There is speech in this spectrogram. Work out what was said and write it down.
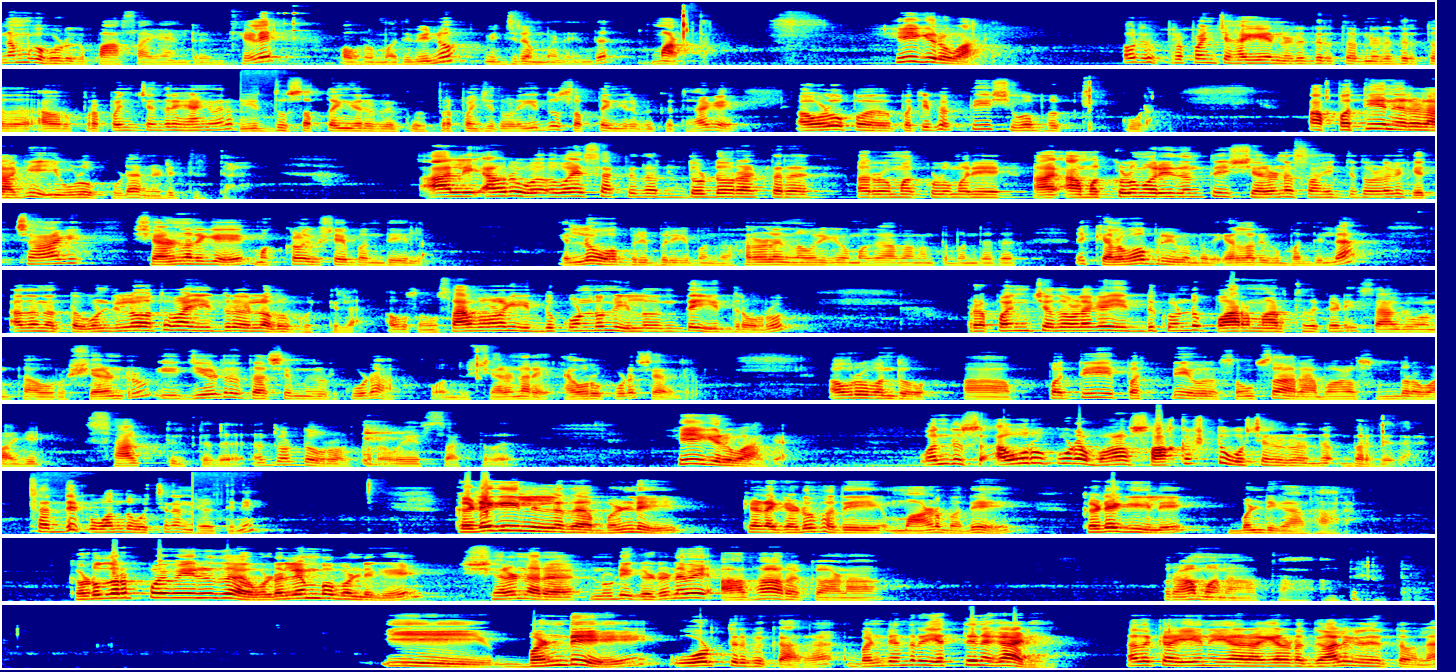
ನಮ್ಗೆ ಹುಡುಗ ಪಾಸ್ ಆಗ್ಯಾನ್ರಿ ಅಂಥೇಳಿ ಅವರು ಮದುವೆನೂ ವಿಜೃಂಭಣೆಯಿಂದ ಮಾಡ್ತಾರೆ. ಹೀಗಿರುವಾಗ ಅವರು ಪ್ರಪಂಚ ಹಾಗೆ ನಡೆದಿರ್ತಾರೆ ನಡೆದಿರ್ತದೆ. ಅವ್ರ ಪ್ರಪಂಚ ಅಂದರೆ ಹೆಂಗಂದ್ರೆ ಇದ್ದು ಸತ್ತಂಗಿರಬೇಕು, ಪ್ರಪಂಚದೊಳಗೆ ಇದ್ದು ಸತ್ತಂಗಿರಬೇಕು ಅಂತ. ಹಾಗೆ ಅವಳು ಪ, ಪತಿಭಕ್ತಿ, ಶಿವಭಕ್ತಿ ಕೂಡ. ಆ ಪತಿಯ ನೆರಳಾಗಿ ಇವಳು ಕೂಡ ನಡೀತಿರ್ತಾಳೆ. ಅಲ್ಲಿ ಅವರು ವಯಸ್ಸಾಗ್ತದೆ ದೊಡ್ಡವರಾಗ್ತಾರೆ. ಅವರ ಮಕ್ಕಳು ಮರಿ, ಆ- ಮಕ್ಕಳು ಮರಿದಂತೆ ಶರಣ ಸಾಹಿತ್ಯದೊಳಗೆ ಹೆಚ್ಚಾಗಿ ಶರಣರಿಗೆ ಮಕ್ಕಳ ವಿಷಯ ಬಂದೇ ಇಲ್ಲ. ಎಲ್ಲೋ ಒಬ್ಬರಿಬ್ಬರಿಗೆ ಬಂದ. ಹರಳನವರಿಗೆ ಮಗ ಅದಾನಂತ ಬಂದದ. ಈ ಕೆಲವೊಬ್ಬರಿಗೆ ಬಂದದ ಎಲ್ಲರಿಗೂ ಬಂದಿಲ್ಲ. ಅದನ್ನು ತಗೊಂಡಿಲ್ಲೋ ಅಥವಾ ಇದ್ರೋ ಇಲ್ಲೋ ಅದು ಗೊತ್ತಿಲ್ಲ. ಅವರು ಸಂಸಾರದೊಳಗೆ ಇದ್ದುಕೊಂಡು ಇಲ್ಲದಂತೆ ಇದ್ದರು ಪ್ರಪಂಚದೊಳಗೆ ಇದ್ದುಕೊಂಡು ಪಾರಮಾರ್ಥದ ಕಡೆ ಸಾಗುವಂಥ ಅವರು ಶರಣರು. ಈ ಜೇಡ್ರ ದಾಸಿಮರು ಕೂಡ ಒಂದು ಶರಣರೇ. ಅವರು ಕೂಡ ಶರಣರು. ಅವರು ಒಂದು ಪತಿ ಪತ್ನಿಯವರ ಸಂಸಾರ ಭಾಳ ಸುಂದರವಾಗಿ ಸಾಗ್ತಿರ್ತದೆ. ದೊಡ್ಡವರು ಆಗ್ತಾರೆ, ವಯಸ್ಸಾಗ್ತದೆ. ಹೀಗಿರುವಾಗ ಒಂದು ಸ, ಅವರು ಕೂಡ ಭಾಳ ಸಾಕಷ್ಟು ವಚನಗಳನ್ನು ಬರೆದಿದ್ದಾರೆ. ಸದ್ಯಕ್ಕೆ ಒಂದು ವಚನ ಹೇಳ್ತೀನಿ. ಕಡೆಗೀಲಿಲ್ಲದ ಬಂಡಿ ಕೆಳಗೆಡುಹದೆ ಮಾಡಬದೆ, ಕಡೆಗೀಲೆ ಬಂಡಿಗೆ ಆಧಾರ ಕಡುದರ್ಪವೀರಿದ ಒಡಲೆಂಬ ಬಂಡಿಗೆ ಶರಣರ ನುಡಿಗಡನವೇ ಆಧಾರ ಕಾಣ ರಾಮನಾಥ ಅಂತ ಹೇಳ್ತಾರೆ ಈ ಬಂಡಿ ಓಡ್ತಿರ್ಬೇಕಾದ್ರೆ, ಬಂಡಿ ಅಂದರೆ ಎತ್ತಿನ ಗಾಡಿ. ಅದಕ್ಕೆ ಏನು ಎರ- ಎರಡು ಗಾಲಿಗಳಿರ್ತಾವಲ್ಲ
